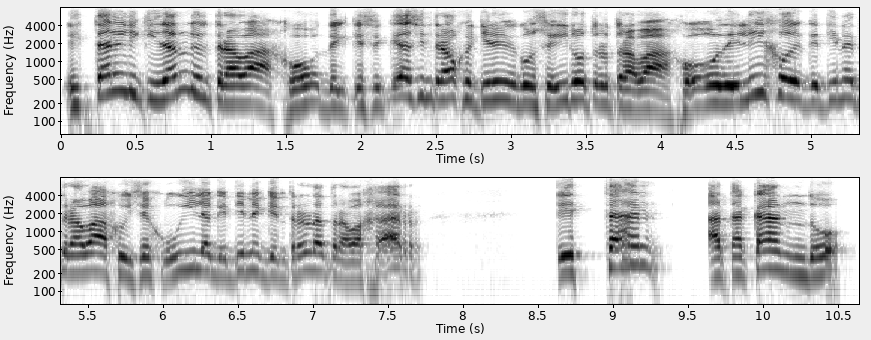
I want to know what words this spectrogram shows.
Están liquidando el trabajo del que se queda sin trabajo y tiene que conseguir otro trabajo, o del hijo de que tiene trabajo y se jubila que tiene que entrar a trabajar. están atacando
